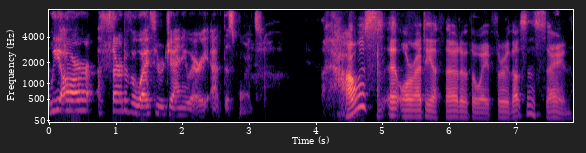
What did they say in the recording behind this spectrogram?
We are a third of a way through January at this point. How is it already a third of the way through? That's insane.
